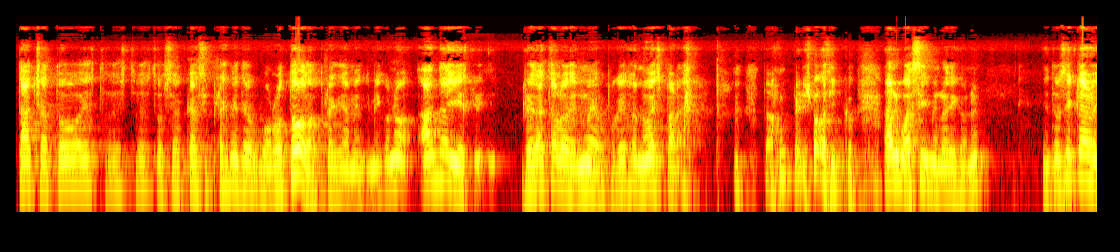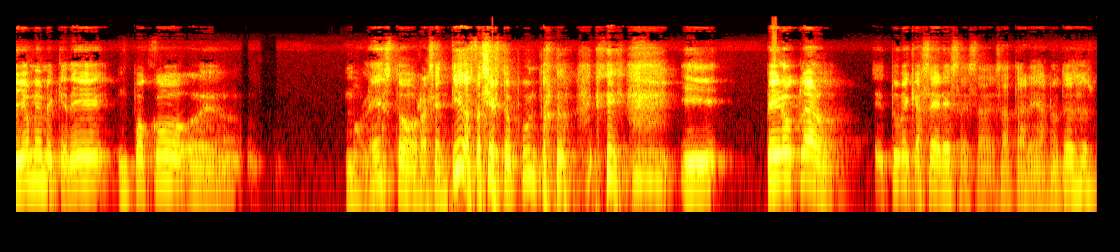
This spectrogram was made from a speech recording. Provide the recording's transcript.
tacha todo esto, esto, esto, o sea, casi prácticamente borró todo, prácticamente. Me dijo, no, anda y redáctalo de nuevo, porque eso no es para, para un periódico. Algo así me lo dijo, ¿no? Entonces, claro, yo me, quedé un poco eh, molesto, resentido hasta cierto punto. y, pero, claro, eh, tuve que hacer esa, esa, tarea. ¿no? Entonces,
